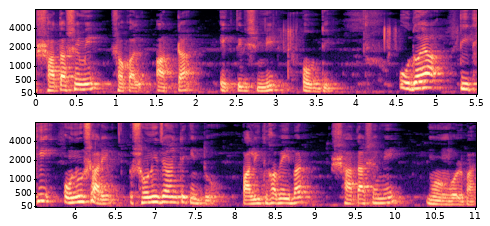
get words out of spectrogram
সাতাশে মে সকাল আটটা একত্রিশ মিনিট অবধি। উদয়া তিথি অনুসারে শনি জয়ন্তী কিন্তু পালিত হবে এবার সাতাশে মে মঙ্গলবার,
